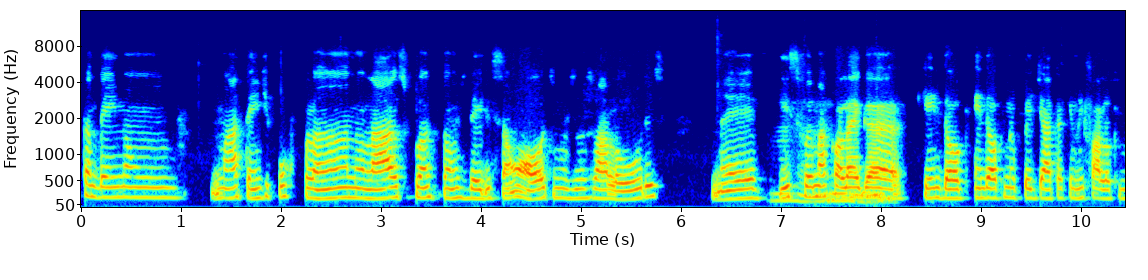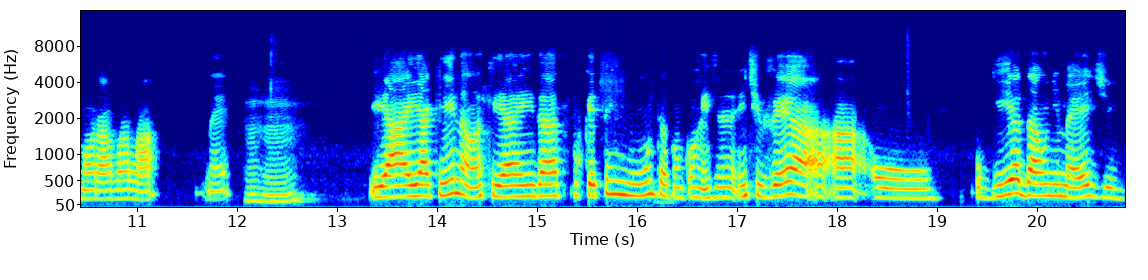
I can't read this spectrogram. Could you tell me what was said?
também não, não atende por plano lá, os plantões deles são ótimos, os valores, né? Isso foi uma uhum. colega que endócrino pediatra que me falou que morava lá, né? Uhum. E aí aqui não, aqui ainda, porque tem muita concorrência, né? a gente vê a, a, o, o guia da Unimed de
